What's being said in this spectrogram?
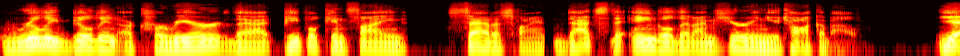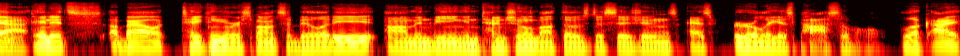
really building a career that people can find satisfying. That's the angle that I'm hearing you talk about. Yeah, and it's about taking responsibility um, and being intentional about those decisions as early as possible. Look, I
